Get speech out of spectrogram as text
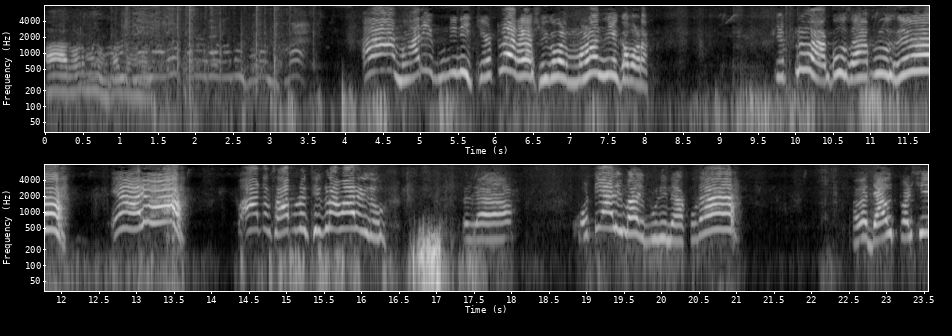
હા. રોડ મને આ મારી બુનીની કેટલા રહ્યા છે ખબર મણનની ખબર. કેટલું આગું સાપડું છે. એ આયો! આ તો સાપડું થીગડા મારી દઉં. એટલે ખોટી આલી મારી બુની નાખું હવે જાવું જ પડશે.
